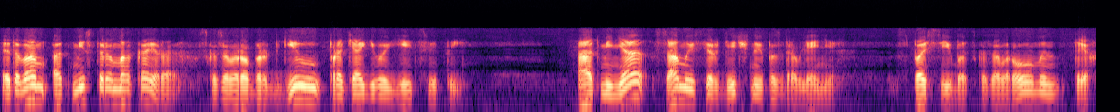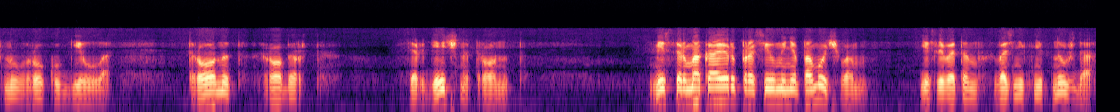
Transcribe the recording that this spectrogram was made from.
«Это вам от мистера Макайра», — сказал Роберт Гилл, протягивая ей цветы. «А от меня самые сердечные поздравления». «Спасибо», — сказал Роумен, тряхнув руку Гилла. «Тронут, Роберт. Сердечно тронут. Мистер Макайр просил меня помочь вам, если в этом возникнет нужда».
